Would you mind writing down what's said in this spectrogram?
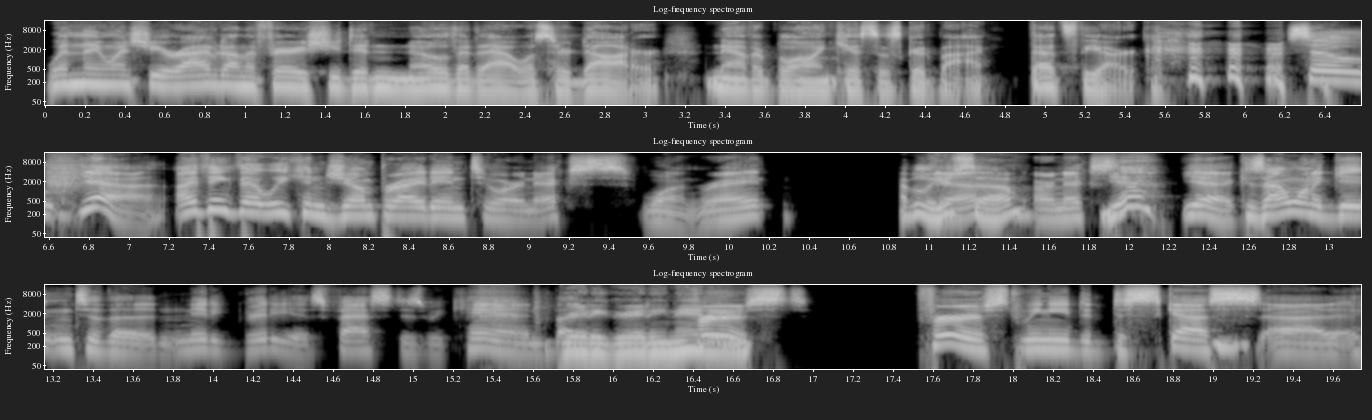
When they when she arrived on the ferry, she didn't know that that was her daughter. Now they're blowing kisses goodbye. That's the arc. So yeah, I think that we can jump right into our next one, right? I believe yeah? so. Our next, Yeah, yeah, because I want to get into the nitty gritty as fast as we can. But gritty, gritty, nitty. first, first we need to discuss uh,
